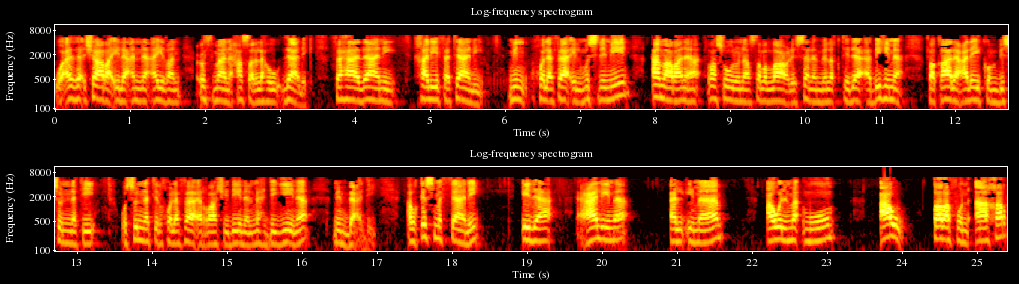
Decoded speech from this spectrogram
وأشار إلى أن أيضا عثمان حصل له ذلك. فهذان خليفتان من خلفاء المسلمين أمرنا رسولنا صلى الله عليه وسلم بالاقتداء بهما. فقال عليكم بسنتي وسنة الخلفاء الراشدين المهديين من بعدي. القسم الثاني إذا علم الإمام أو المأموم أو طرف آخر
